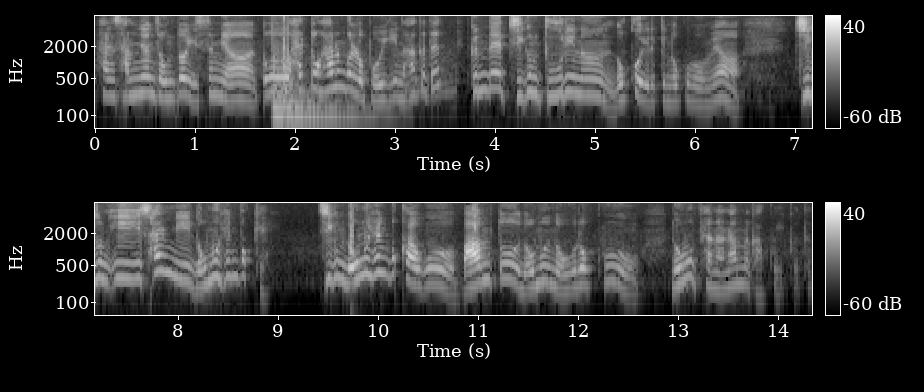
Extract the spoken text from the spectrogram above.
한 3년 정도 있으면 또 활동하는 걸로 보이긴 하거든. 근데 지금 둘이는 놓고 이렇게 놓고 보면 지금 이 삶이 너무 행복해. 지금 너무 행복하고 마음도 너무 너그럽고 너무 편안함을 갖고 있거든.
